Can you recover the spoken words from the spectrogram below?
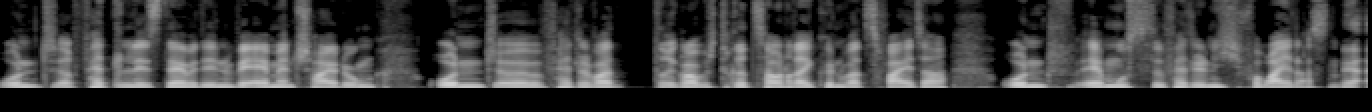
und äh, Vettel ist der mit den WM-Entscheidungen und äh, Vettel war, glaube ich, Dritter und Raikön war Zweiter und er musste Vettel nicht vorbeilassen. Ja.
